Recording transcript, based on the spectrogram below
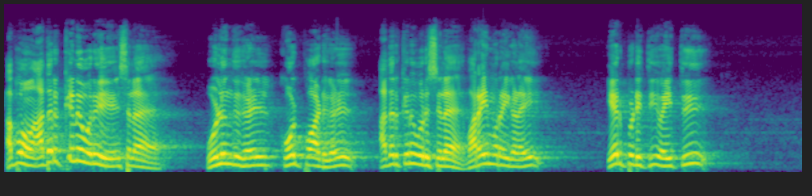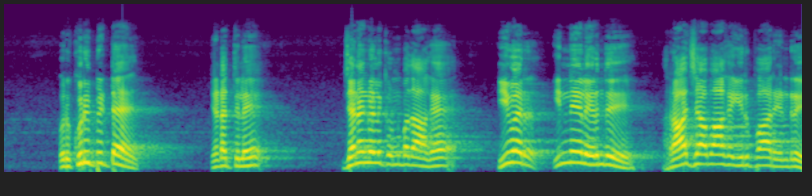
அப்போ அதற்குன்னு ஒரு சில ஒழுங்குகள் கோட்பாடுகள் அதற்குன்னு ஒரு சில வரைமுறைகளை ஏற்படுத்தி வைத்து ஒரு குறிப்பிட்ட இடத்திலே ஜனங்களுக்கு முன்பதாக இவர் இன்னையிலிருந்து ராஜாவாக இருப்பார் என்று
